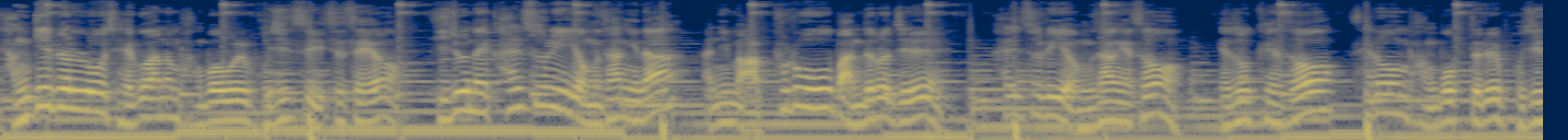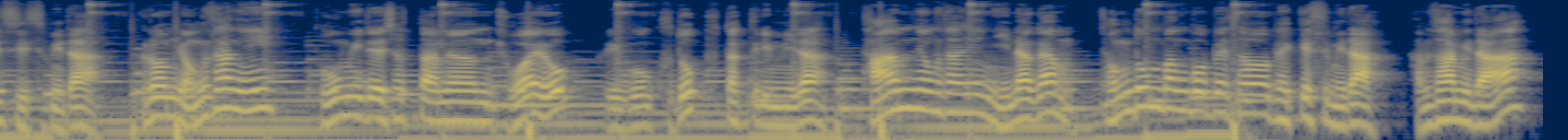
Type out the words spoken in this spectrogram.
단계별로 제거하는 방법을 보실 수 있으세요. 기존의 칼수리 영상이나 아니면 앞으로 만들어질 칼수리 영상에서 계속해서 새로운 방법들을 보실 수 있습니다. 그럼 영상이 도움이 되셨다면 좋아요 그리고 구독 부탁드립니다. 다음 영상인 이나감 정돈 방법에서 뵙겠습니다. 감사합니다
